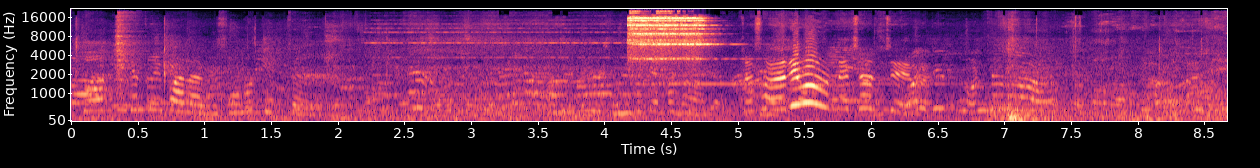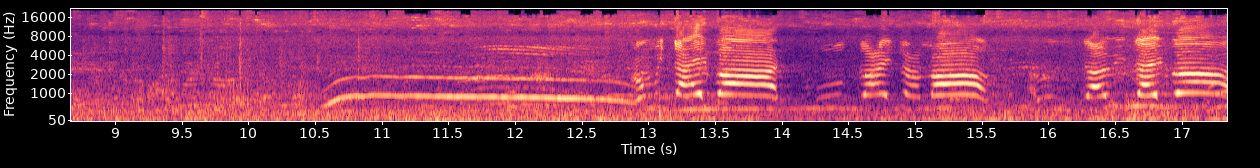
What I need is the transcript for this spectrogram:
তোর দিকে তুই পালাবি সোনুর দিকটা চাই। চেপে দেওয়া তো সরে দিব না চলছে আমি ড্রাইভার গাড়ি চালাও আমি গাড়ি ড্রাইভার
